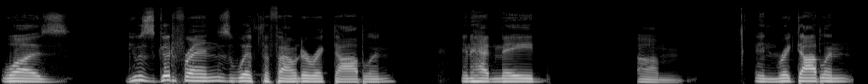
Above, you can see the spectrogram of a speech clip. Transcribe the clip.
was he was good friends with the founder Rick Doblin and had made um and Rick Doblin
